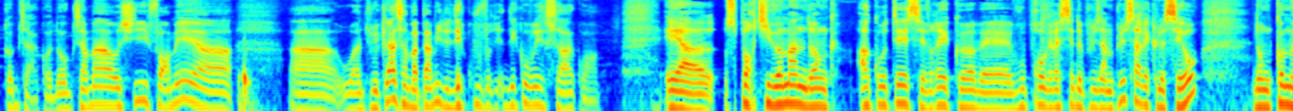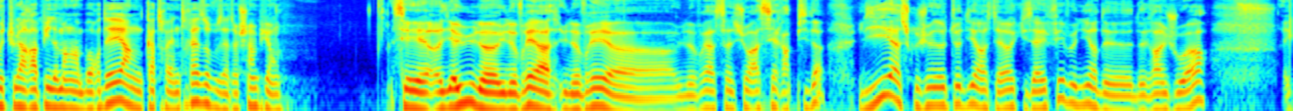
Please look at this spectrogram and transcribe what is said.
comme ça. Quoi. Donc ça m'a aussi formé à, ou en tout cas, ça m'a permis de découvrir, découvrir ça. Quoi. Et euh, sportivement, donc, à côté, c'est vrai que ben, vous progressez de plus en plus avec le CO. Donc, comme tu l'as rapidement abordé, en 93, vous êtes champion. Euh, il y a eu euh, une vraie ascension assez rapide liée à ce que je viens de te dire. C'est-à-dire qu'ils avaient fait venir de grands joueurs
